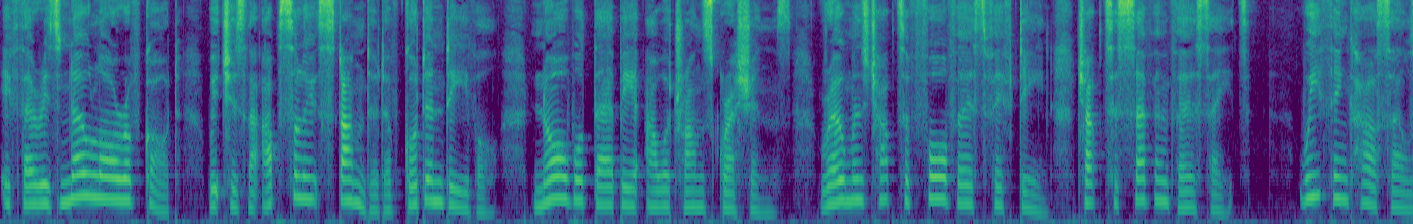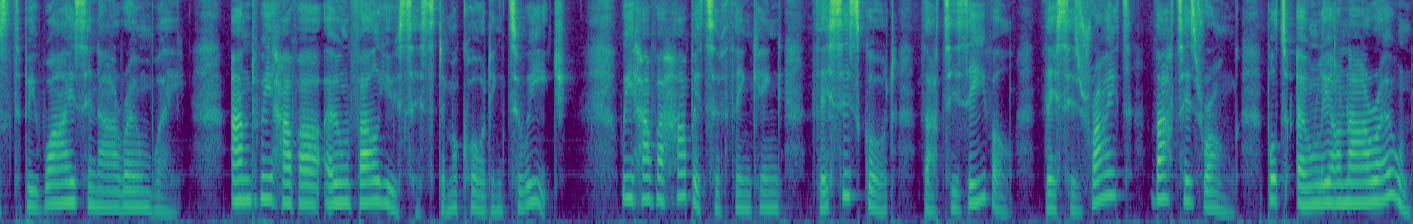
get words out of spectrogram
If there is no law of God, which is the absolute standard of good and evil, nor would there be our transgressions. Romans chapter 4 verse 15, chapter 7 verse 8. We think ourselves to be wise in our own way, and we have our own value system according to each. We have a habit of thinking, this is good, that is evil, this is right, that is wrong, but only on our own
